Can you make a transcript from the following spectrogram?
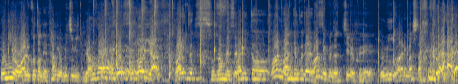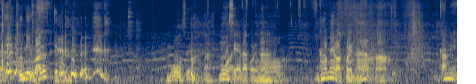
海を割ることで民を導いた。やばい。すごいやん。割とそがめせ。割と腕力で腕力と知力で海割りました。海割るってなんだモーセやな。モーセやなこれな。画面はこれなんやろな。画面。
